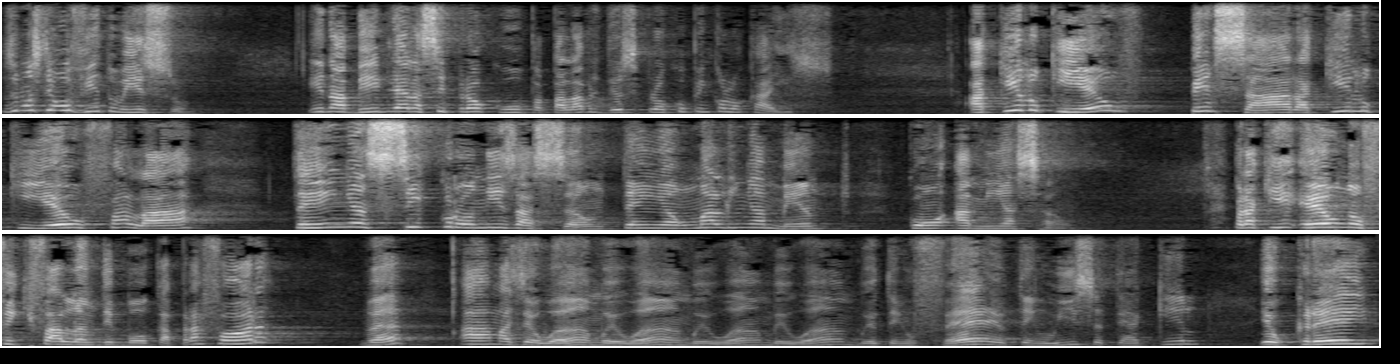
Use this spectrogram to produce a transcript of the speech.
Os irmãos têm ouvido isso. E na Bíblia ela se preocupa, a palavra de Deus se preocupa em colocar isso. Aquilo que eu pensar, aquilo que eu falar, tenha sincronização, tenha um alinhamento com a minha ação. Para que eu não fique falando de boca para fora, não é? Ah, mas eu amo, eu amo, eu amo, eu amo, eu tenho fé, eu tenho isso, eu tenho aquilo, eu creio.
